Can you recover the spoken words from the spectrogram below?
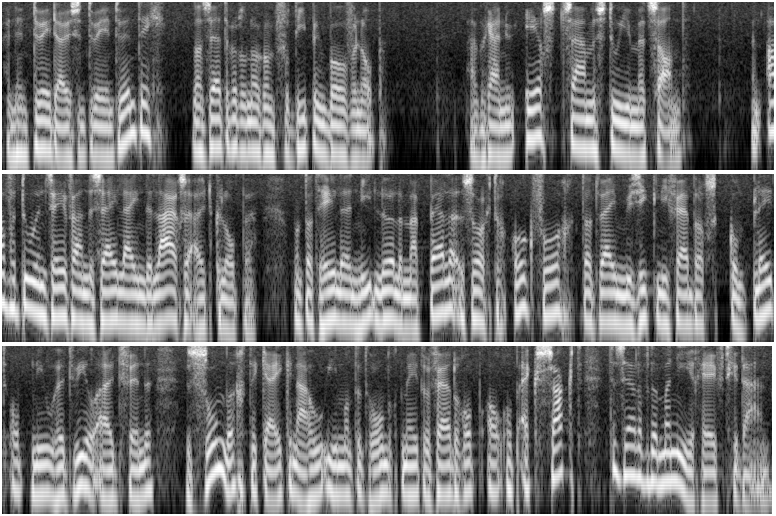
En in 2022, dan zetten we er nog een verdieping bovenop. Maar we gaan nu eerst samen stoeien met zand. En af en toe eens even aan de zijlijn de laarzen uitkloppen. Want dat hele niet lullen maar pellen zorgt er ook voor dat wij muziekliefhebbers compleet opnieuw het wiel uitvinden. Zonder te kijken naar hoe iemand het 100 meter verderop al op exact dezelfde manier heeft gedaan.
